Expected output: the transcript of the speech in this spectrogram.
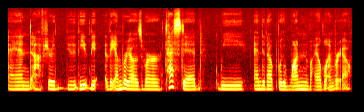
And after the, the, the, the embryos were tested, we ended up with one viable embryo.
